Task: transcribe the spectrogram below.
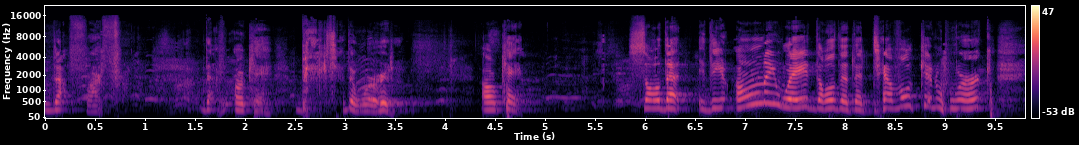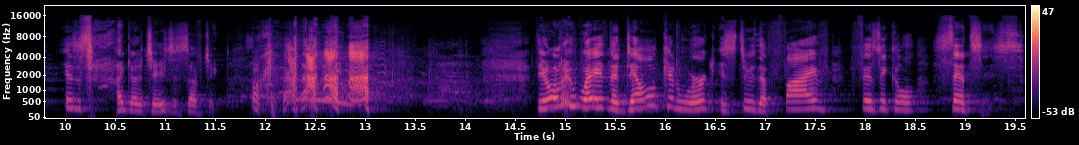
not far from Okay, back to the word. Okay. So that the only way, though, that the devil can work is I got to change the subject. Okay. the only way the devil can work is through the five physical senses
